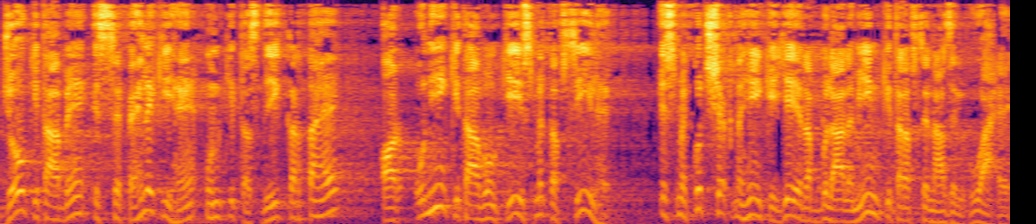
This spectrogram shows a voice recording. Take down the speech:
जो किताबें इससे पहले की हैं, उनकी तस्दीक करता है और उन्हीं किताबों की इसमें तफसील है। इसमें कुछ शक नहीं कि ये रब्बुल आलमीन की तरफ़ से नाजिल हुआ है।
